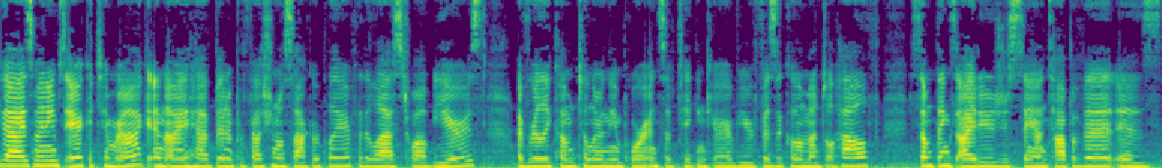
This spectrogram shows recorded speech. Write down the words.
guys, my name is Erika Tymrak and I have been a professional soccer player for the last 12 years. I've really come to learn the importance of taking care of your physical and mental health. Some things I do to just stay on top of it is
